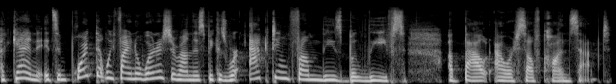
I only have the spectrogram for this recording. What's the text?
again, it's important that we find awareness around this because we're acting from these beliefs about our self concept.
